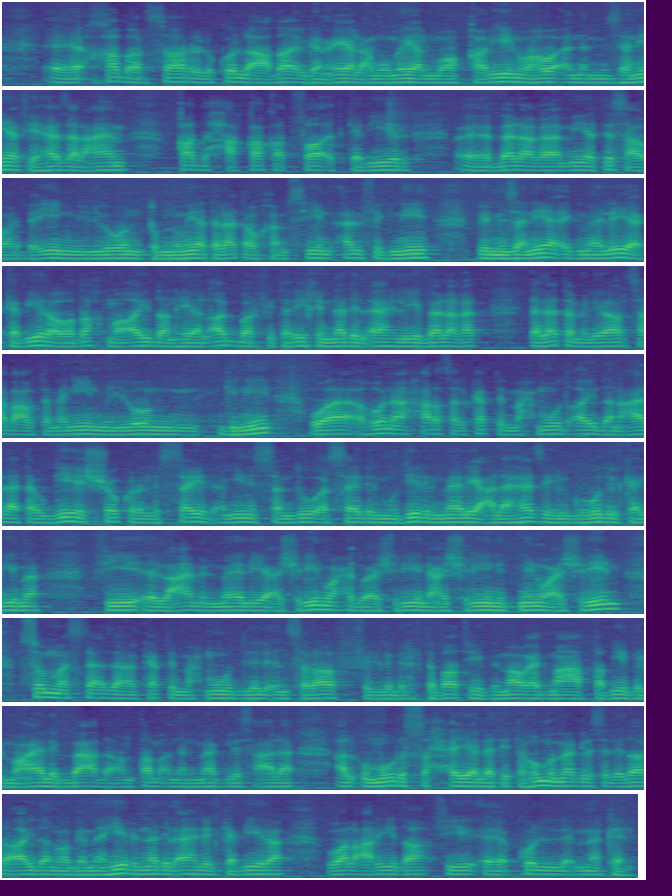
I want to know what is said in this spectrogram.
خبر صار لكل أعضاء الجمعية العمومية الموقرين وهو أن الميزانية في هذا العام قد حققت فائض كبير بلغ 149 مليون 853 ألف جنيه بميزانية إجمالية كبيرة وضخمة أيضا. هي الأكبر في تاريخ النادي الأهلي بلغت 3 مليار 87 مليون جنيه. وهنا حرص الكابتن محمود أيضا على توجيه الشكر للسيد أمين الصندوق السيد المدير المالي على هذه الجهود الكريمة في العام المالي 2021 2022 ثم استأذن الكابتن محمود للانصراف في ارتباطه بموعد مع الطبيب المعالج بعد أن طمأن المجلس على الأمور الصحية التي تهم مجلس الإدارة أيضا وجماهير النادي الأهلي الكبيرة والعريضة في كل مكان.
